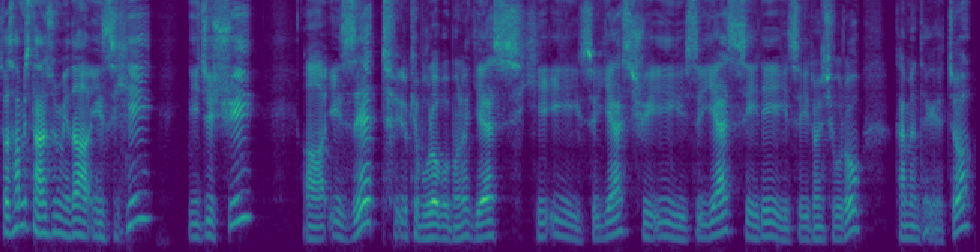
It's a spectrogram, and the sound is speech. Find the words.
자, 삼시 단수입니다. Is he? Is she? 어, is it? 이렇게 물어보면은 Yes, he is. Yes, she is. Yes, it is. 이런 식으로 가면 되겠죠?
